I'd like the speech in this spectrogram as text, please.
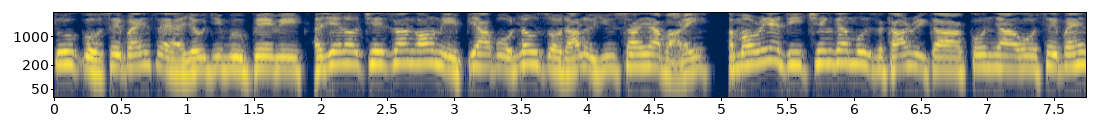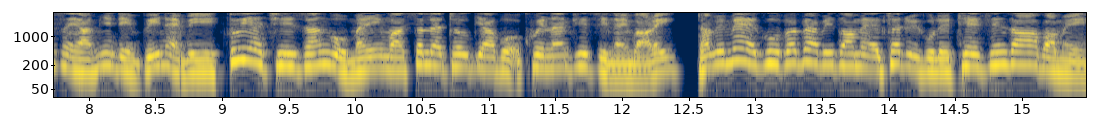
သူ့ကိုစိတ်ပိုင်းဆိုင်ရာယုံကြည်မှုပေးပြီးအရင်လိုခြေစွမ်းကောင်းတွေပြဖို့လှုံ့ဆော်တာလို့ယူဆရပါတယ်။အမော်ရင်ရဲ့ဒီချင်းကပ်မှုစကားတွေကကွန်ညာကိုစိတ်ပိုင်းဆိုင်ရာမြင့်တင်ပေးနိုင်ပြီးသူ့ရဲ့ခြေစွမ်းကိုမန်ယူမှာဆက်လက်ထုတ်ပြဖို့အခွင့်အလမ်းဖြစ်စေနိုင်ပါတယ်။ဒါပေမဲ့အခုပြပြပေးသွားမယ့်အချက်တွေကိုလည်းထည့်စဉ်းစားရပါမယ်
